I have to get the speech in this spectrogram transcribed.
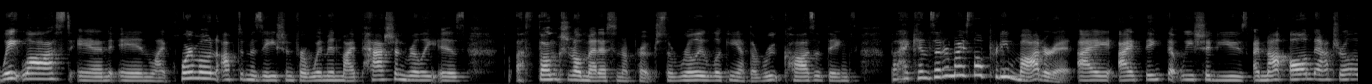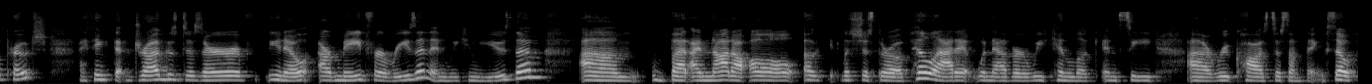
weight loss and in like hormone optimization for women. My passion really is a functional medicine approach so really looking at the root cause of things but i consider myself pretty moderate. I i think that we should use i'm not all natural approach. I think that drugs deserve you know are made for a reason and we can use them um but i'm not all oh, let's just throw a pill at it whenever we can look and see uh root cause to something. So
